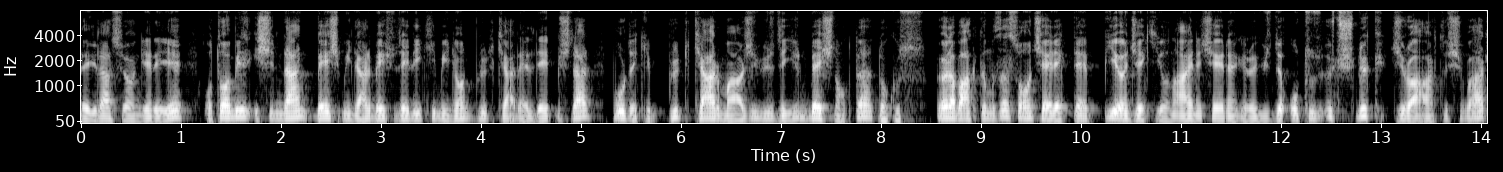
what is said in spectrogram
regülasyon gereği. Otomobil işinden 5 milyar 552 milyon brüt kar elde etmişler. Buradaki brüt kar marjı %25.9. Böyle baktığımızda son çeyrekte bir önceki yılın aynı çeyreğine göre %33'lük ciro artışı var.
